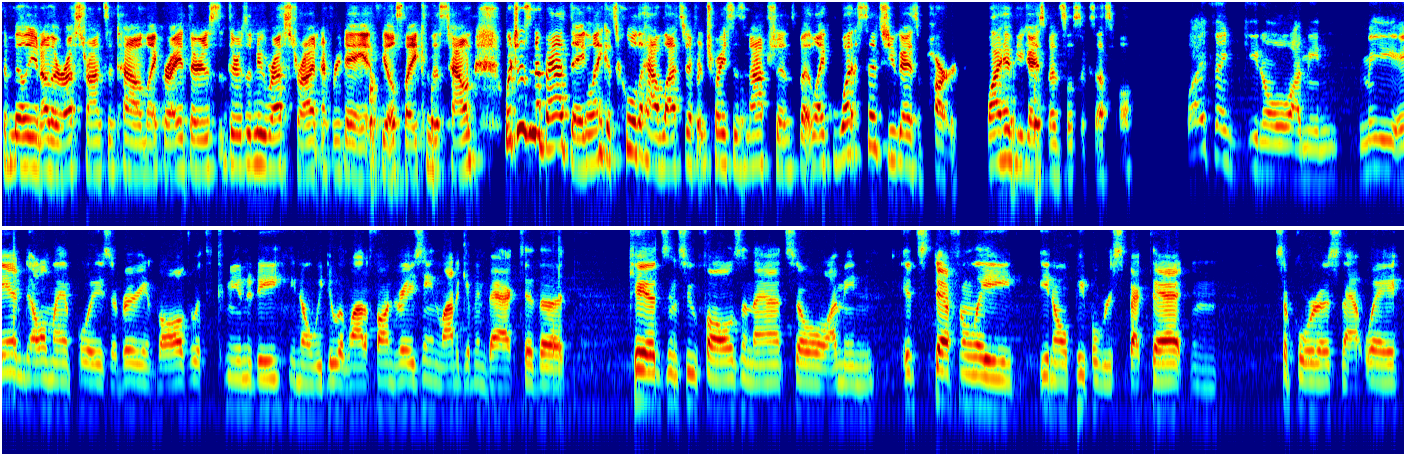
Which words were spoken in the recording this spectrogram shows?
the million other restaurants in town like right there's there's a new restaurant every day it feels like in this town which isn't a bad thing like it's cool to have lots of different choices and options but like what sets you guys apart why have you guys been so successful Well, I think, you know, I mean, me and all my employees are very involved with the community. You know, we do a lot of fundraising, a lot of giving back to the kids in Sioux Falls and that. So, I mean, it's definitely, you know, people respect that and support us that way.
